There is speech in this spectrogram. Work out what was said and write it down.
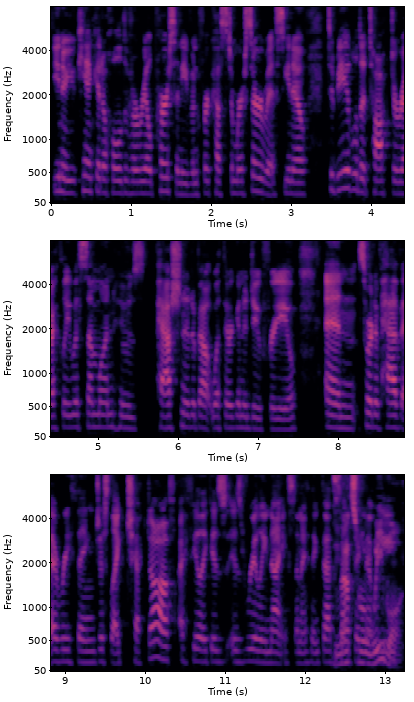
you know, you can't get a hold of a real person even for customer service, you know, to be able to talk directly with someone who's passionate about what they're going to do for you and sort of have everything just like checked off i feel like is is really nice and i think that's and that's something what that we want.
